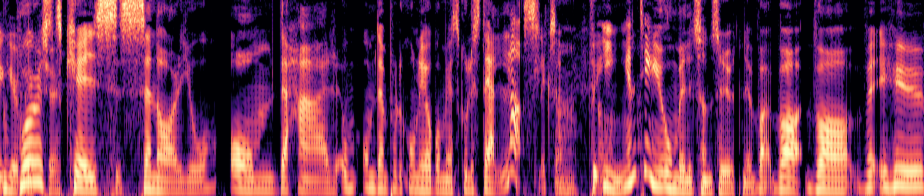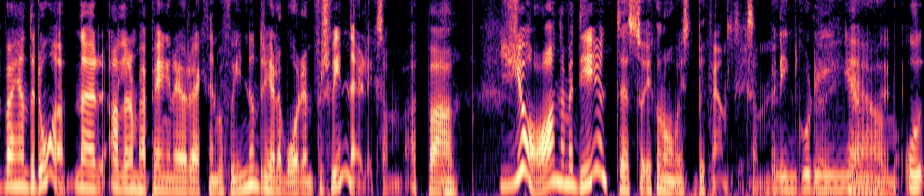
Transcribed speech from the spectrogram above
i worst picture. case scenario om det här, om, om den produktion jag jobbar med skulle ställas. Liksom. Ja. För Ja. ingenting är omöjligt som det ser ut nu. Va, va, va, hur, vad händer då när alla de här pengarna jag räknade med att få in under hela våren försvinner? Liksom? Att bara, ja, nej, men det är ju inte så ekonomiskt bekvämt. Liksom. Men ingår det ingen... Ehm, och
